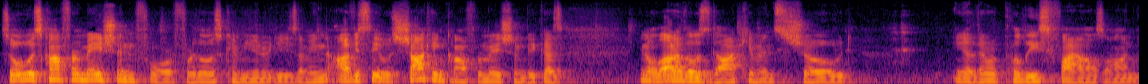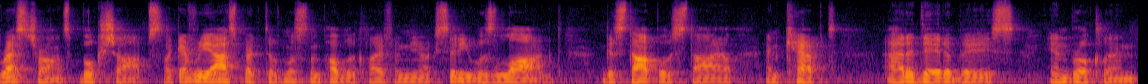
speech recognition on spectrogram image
So it was confirmation for, for those communities. I mean, obviously it was shocking confirmation because, you know, a lot of those documents showed, you know, there were police files on restaurants, bookshops, like every aspect of Muslim public life in New York City was logged, Gestapo style, and kept at a database in Brooklyn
